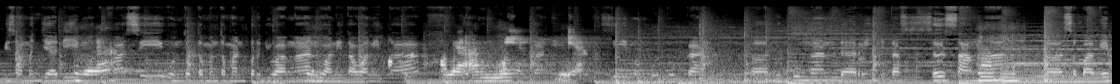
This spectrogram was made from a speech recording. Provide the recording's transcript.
bisa menjadi ya. motivasi untuk teman-teman perjuangan wanita-wanita ya, yang membutuhkan ya. informasi, membutuhkan uh, dukungan dari kita sesama uh, sebagai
